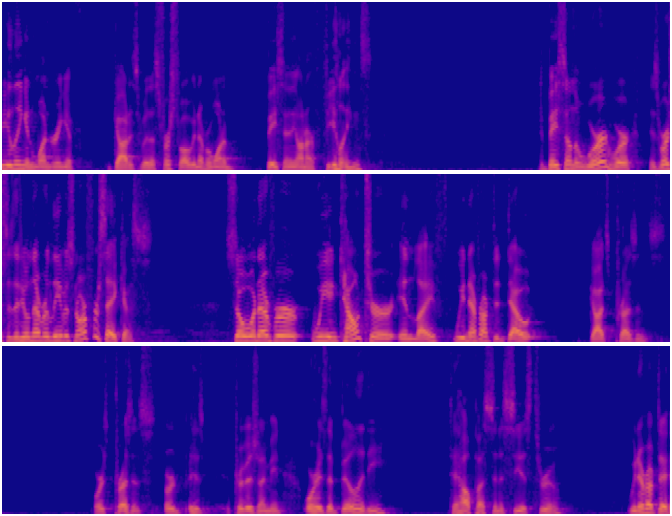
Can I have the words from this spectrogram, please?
feeling and wondering if God is with us. First of all, we never want to base anything on our feelings. Based on the word, where his word says that he'll never leave us nor forsake us. So, whatever we encounter in life, we never have to doubt God's presence or his presence or his provision, I mean, or his ability to help us and to see us through. We never have to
